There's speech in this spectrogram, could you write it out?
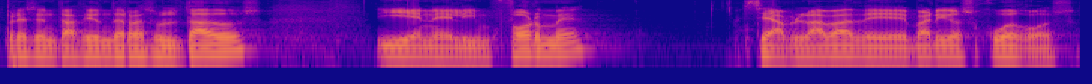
presentación de resultados y en el informe se hablaba de varios juegos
